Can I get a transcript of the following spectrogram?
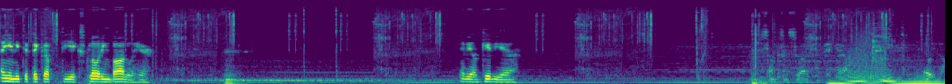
And you need to pick up the exploding bottle here. Maybe I'll give you something so I can pick it up. There we go.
